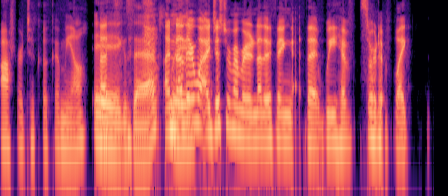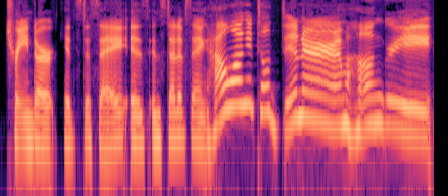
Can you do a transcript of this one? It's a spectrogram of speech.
offer to cook a meal. That's Exactly. another one. I just remembered another thing that we have sort of like trained our kids to say is instead of saying, How long until dinner? I'm hungry.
